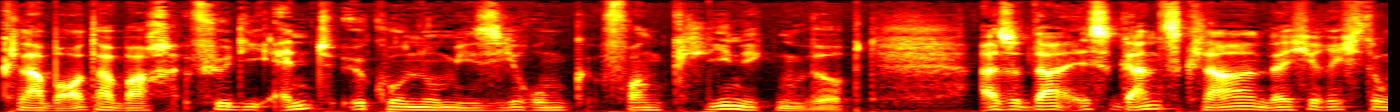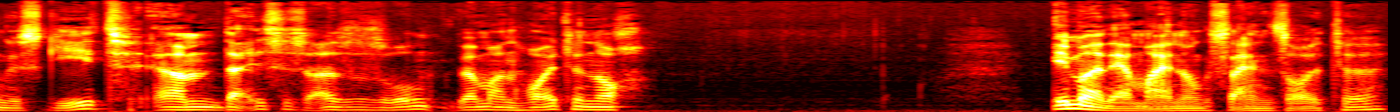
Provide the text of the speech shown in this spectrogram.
Klabauterbach für die Entökonomisierung von Kliniken wirbt. Also da ist ganz klar, in welche Richtung es geht. Ähm, da ist es also so, wenn man heute noch immer der Meinung sein sollte,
